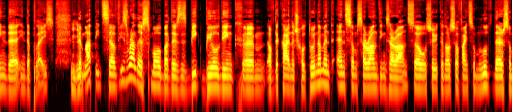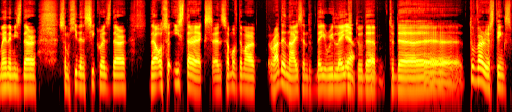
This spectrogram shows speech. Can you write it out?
in the in the place. The map itself is rather small but there's this big building um, of the carnage hall tournament and some surroundings around. So so you can also find some loot there some enemies there some hidden secrets there. There are also easter eggs and some of them are rather nice and they relate Yeah. to the to the to various things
